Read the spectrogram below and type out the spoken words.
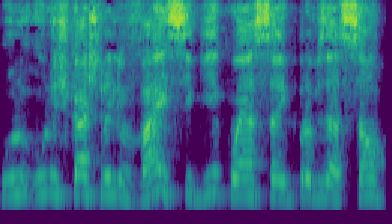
O, o Luiz Castro ele vai seguir com essa improvisação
